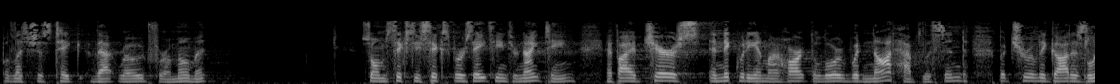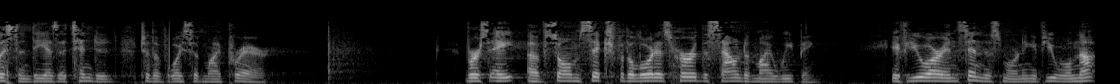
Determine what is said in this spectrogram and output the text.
But let's just take that road for a moment. Psalm 66 verse 18 through 19. If I have cherished iniquity in my heart, the Lord would not have listened, but truly God has listened. He has attended to the voice of my prayer. Verse 8 of Psalm 6, For the Lord has heard the sound of my weeping. If you are in sin this morning, if you will not,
